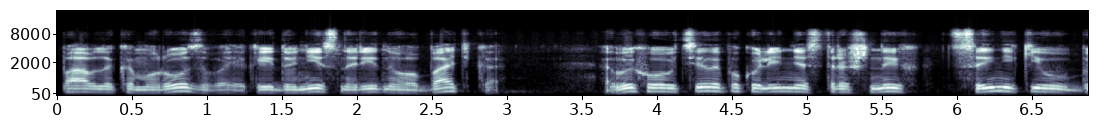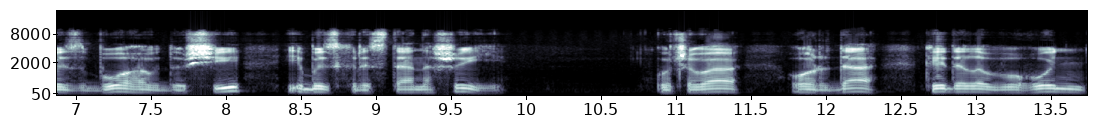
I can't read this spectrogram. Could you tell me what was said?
Павлика Морозова, який доніс на рідного батька, виховав ціле покоління страшних циніків без Бога в душі і без Христа на шиї. Кочова орда кидала в вогонь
